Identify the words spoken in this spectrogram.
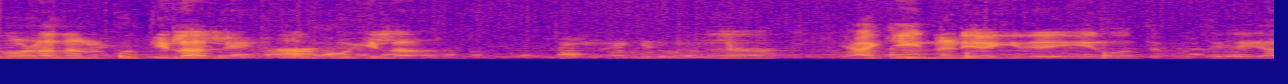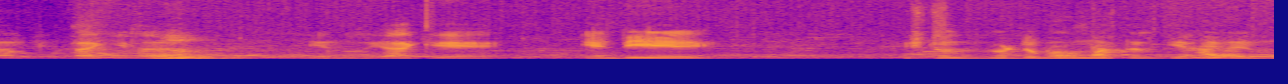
ನೋಡೋಣ ನನಗೆ ಗೊತ್ತಿಲ್ಲ ಅಲ್ಲಿ. ಹೋಗಿಲ್ಲ. ಯಾಕೆ ಹಿನ್ನಡೆಯಾಗಿದೆ ಏನು ಅಂತ ಗೊತ್ತಿಲ್ಲ ಯಾರು ಊಟ ಹಾಕಿಲ್ಲ ಏನು ಯಾಕೆ ಎನ್ ಡಿ ಎ ಇಷ್ಟೊಂದು ದೊಡ್ಡ ಬಹುಮತದಲ್ಲಿ ಗೆದ್ದಿದೆ ಅಂತ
